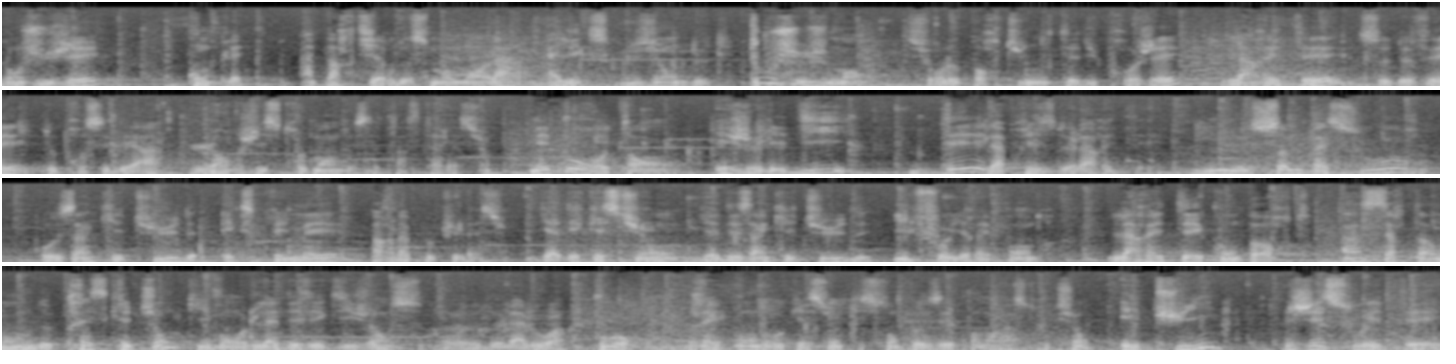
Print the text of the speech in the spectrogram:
l'ont jugé complet. À partir de ce moment-là, à l'exclusion de tout jugement sur l'opportunité du projet, l'arrêté se devait de procéder à l'enregistrement de cette installation. Mais pour autant, et je l'ai dit dès la prise de l'arrêté, nous ne sommes pas sourds aux inquiétudes exprimées par la population. Il y a des questions, il y a des inquiétudes, il faut y répondre. L'arrêté comporte un certain nombre de prescriptions qui vont au-delà des exigences euh, de la loi pour répondre aux questions qui sont posées pendant l'instruction. Et puis, j'ai souhaité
